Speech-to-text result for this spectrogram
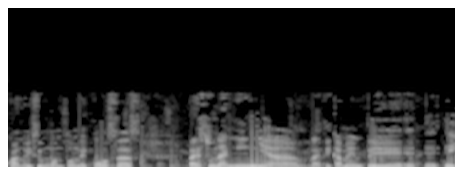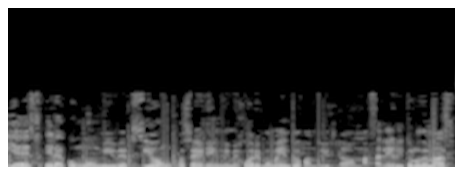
cuando dice un montón de cosas. Parece una niña prácticamente E- e- ella es era como mi versión o sea en mis mejores momentos cuando yo estaba más alegre y todo lo demás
